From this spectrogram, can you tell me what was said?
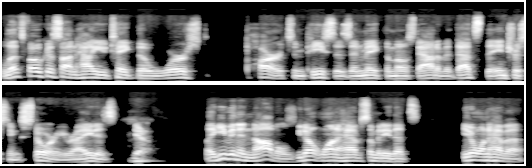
let's focus on how you take the worst parts and pieces and make the most out of it. That's the interesting story, right? Is yeah, like even in novels, you don't want to have somebody that's you don't want to have a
